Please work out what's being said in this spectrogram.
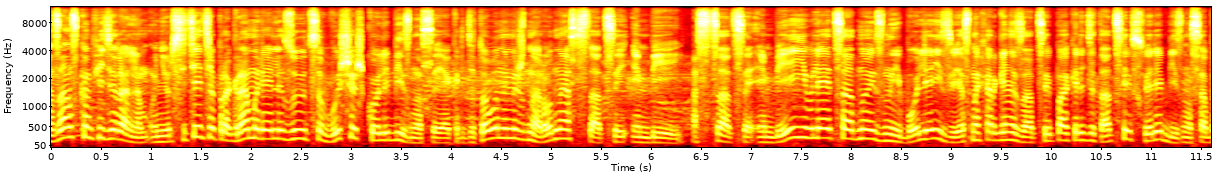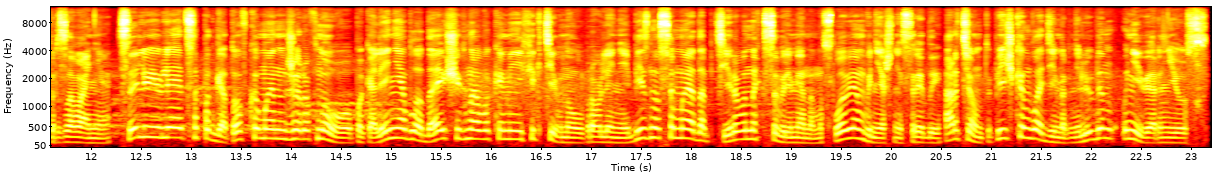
Казанском федеральном университете программы реализуются в Высшей школе бизнеса и аккредитованы Международной ассоциацией MBA. Ассоциация MBA является одной из наиболее известных организаций по аккредитации в сфере бизнес-образования. Целью является подготовка менеджеров нового поколения, обладающих навыками эффективного управления бизнесом и адаптированных к современным условиям внешней среды. Артем Тупичкин, Владимир Нелюбин, Univer News.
